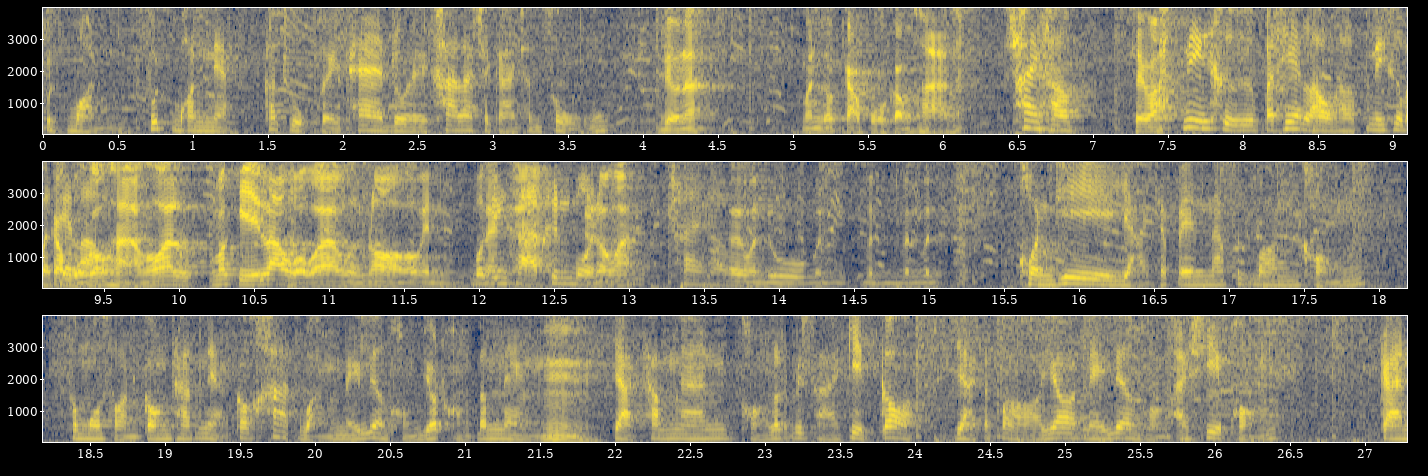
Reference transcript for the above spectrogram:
ฟุตบอล ฟุตบอลเนี่ยก็ถูกเผยแพร่โดยข้าราชการชั้นสูง เดี๋ยวนะ มันก็กลับหัวกลับหางใช่ครับ ใช่ปะนี่คือประเทศเราครับ นี่คือประกลับเทศหัวกเราลับหางเพราะว่าเมื่อกี้เล่าบอกว่าเมืองนอกก็เป็น working class ขึ้นบน ถูกต้องไหมใช่ครับ เออมันดูมันมันมันมัน คนที่อยากจะเป็นนักฟุตบอลของ สโมสรกองทัพเนี่ยก็คาดหวังในเรื่องของยศของตำแหน่งอืมอยากทำงานของรัฐวิสาหกิจก็อยากจะต่อยอดในเรื่องของอาชีพของการ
